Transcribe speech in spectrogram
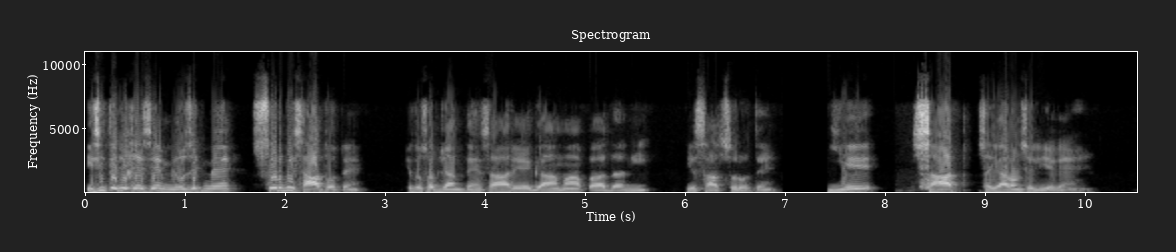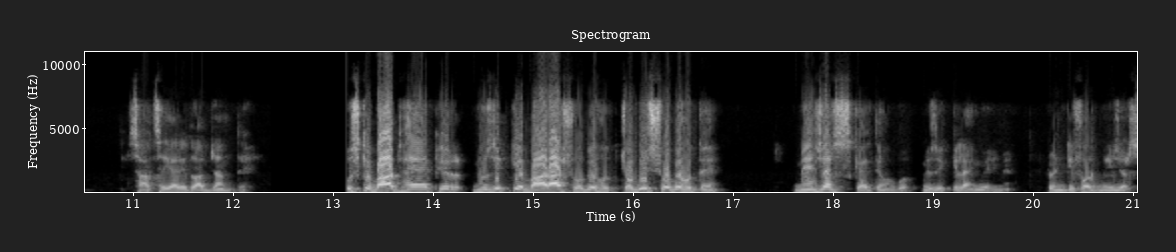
اسی طریقے سے میوزک میں سر بھی ساتھ ہوتے ہیں، یہ تو سب جانتے ہیں، سارے گا ما پا دانی یہ سات سر ہوتے ہیں۔ یہ سات سیاروں سے لیے گئے ہیں۔ سات سیارے تو آپ جانتے ہیں۔ اس کے بعد ہے پھر میوزک کے بارہ شعبے ہو، چوبیس شعبے ہوتے ہیں۔ میجرس کہتے ہیں ان کو میوزک کی لینگویج میں، ٹوینٹی فور میجرس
